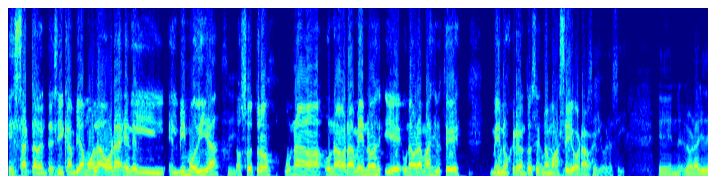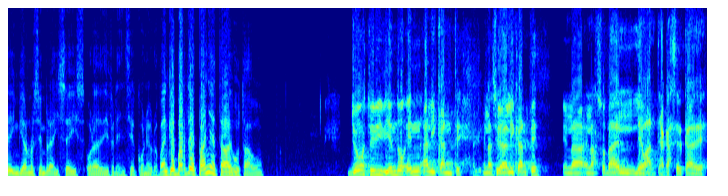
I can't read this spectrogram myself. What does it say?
Exactamente, si cambiamos la hora en el, el mismo día, nosotros una, una hora menos y eh, una hora más y ustedes menos, creo. Entonces estamos a seis horas. seis horas, sí. En el horario de invierno siempre hay seis horas de diferencia con Europa. ¿En qué parte de España estás, Gustavo? Yo estoy viviendo en Alicante, en la ciudad de Alicante, en la, en la zona del Levante, acá cerca, de,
